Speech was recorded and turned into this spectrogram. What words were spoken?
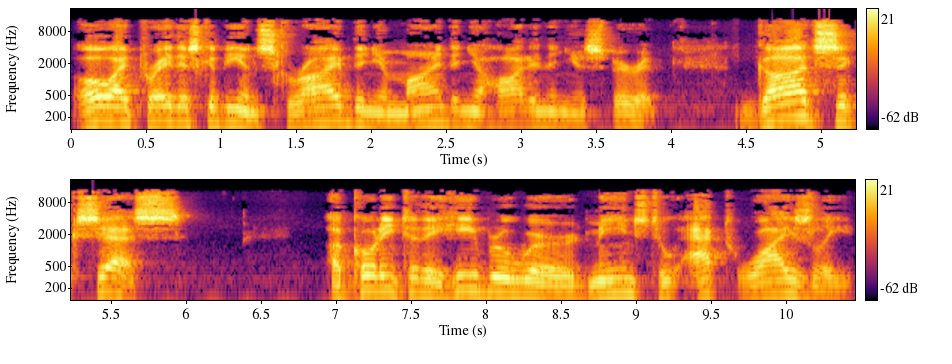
Oh, I pray this could be inscribed in your mind, in your heart, and in your spirit. God's success, according to the Hebrew word, means to act wisely,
